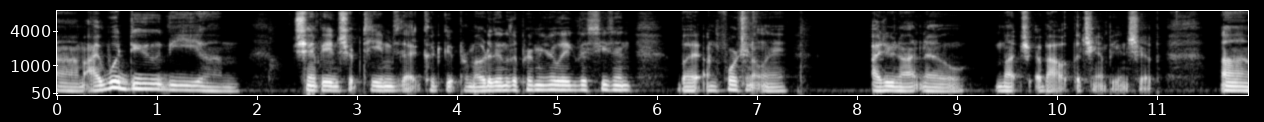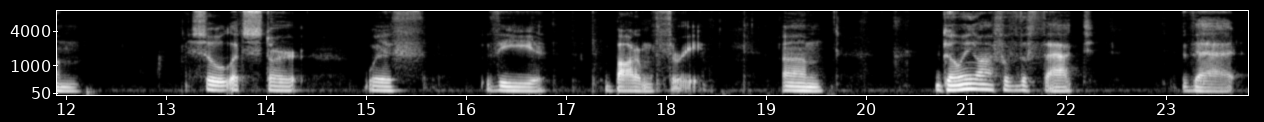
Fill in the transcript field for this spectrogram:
Um, I would do the um, championship teams that could get promoted into the Premier League this season, but unfortunately, I do not know much about the championship. Um, so let's start with the bottom three. Um, going off of the fact that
